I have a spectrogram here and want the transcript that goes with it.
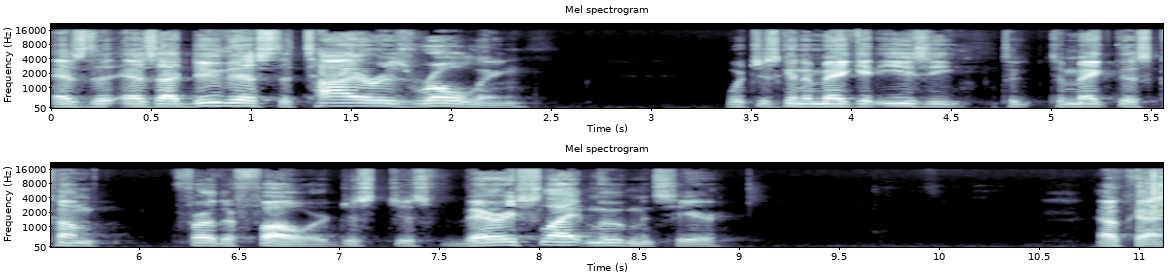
As, the, as I do this, the tire is rolling, which is going to make it easy to, to make this come further forward. Just, just very slight movements here. Okay.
